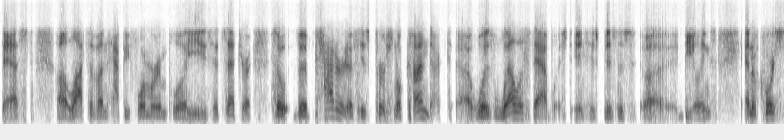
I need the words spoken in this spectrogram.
best, uh, lots of unhappy former employees, etc. So the pattern of his personal conduct was well established in his business dealings, and of course,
